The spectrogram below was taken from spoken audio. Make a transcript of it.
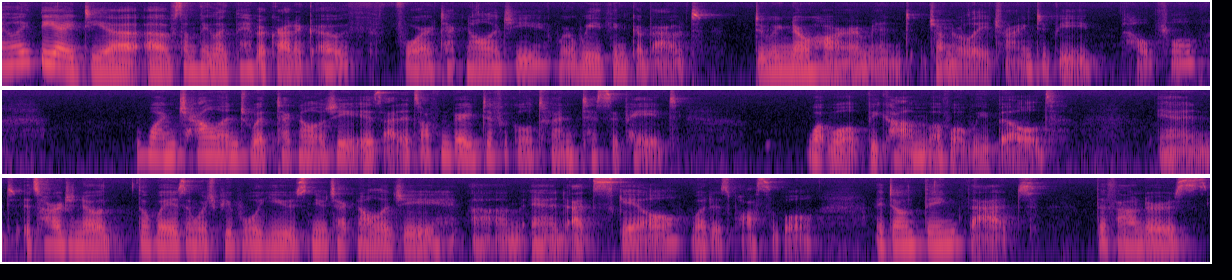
I like the idea of something like the Hippocratic Oath for technology, where we think about doing no harm and generally trying to be helpful. One challenge with technology is that it's often very difficult to anticipate what will become of what we build. And it's hard to know the ways in which people will use new technology um, and at scale what is possible. I don't think that the founders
